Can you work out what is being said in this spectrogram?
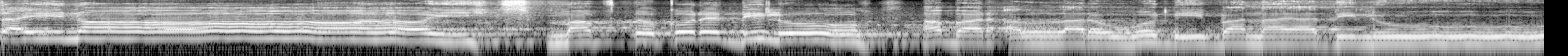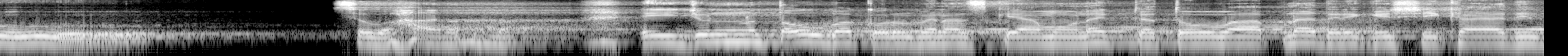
তাই নয়, মাফ তো করে দিল, আবার আল্লাহর ওলি বানায়া দিল। সুবহানাল্লাহ। এই জন্য তৌবা করবেন আজকে, এমন একটা তৌবা আপনাদেরকে শিখায়া দিব।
